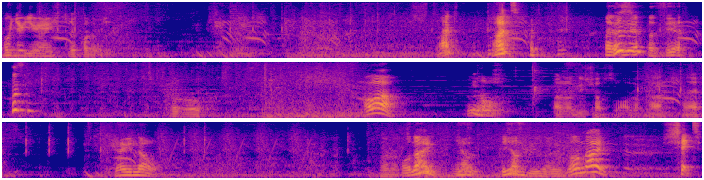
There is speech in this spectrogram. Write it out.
Uiuiui, ich dreh voll durch. Was ist hier passiert? Oh oh. Aber. Noch. Also die schaffst du auch locker. Ne? Ja, genau. Oh nein. Ja, ich hasse diesen. Oh nein. Shit.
